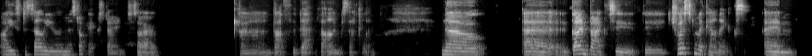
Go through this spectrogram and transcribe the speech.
I used to sell you in the stock exchange, so uh, that's the debt that I'm settling. Now, uh, going back to the trust mechanics, um,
